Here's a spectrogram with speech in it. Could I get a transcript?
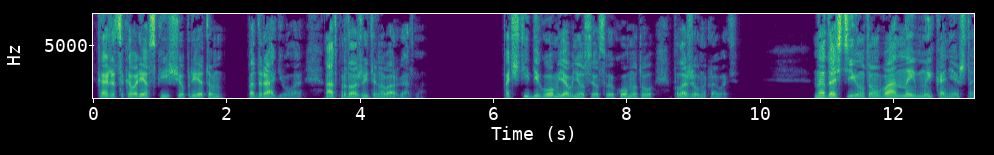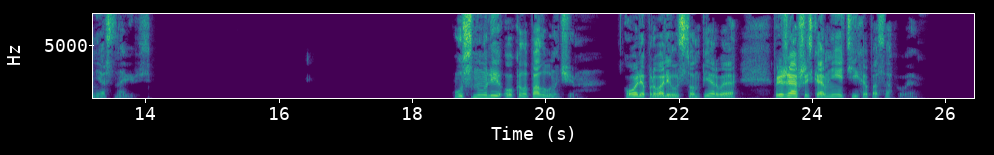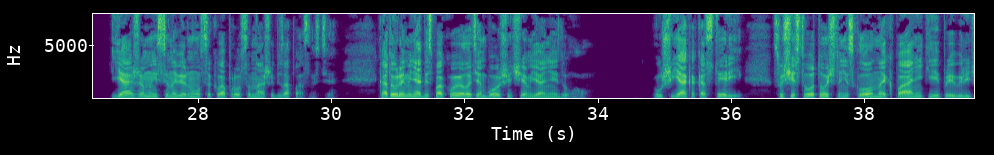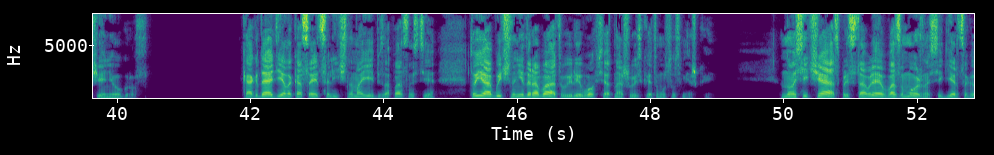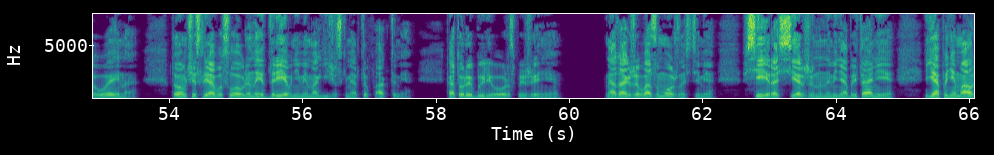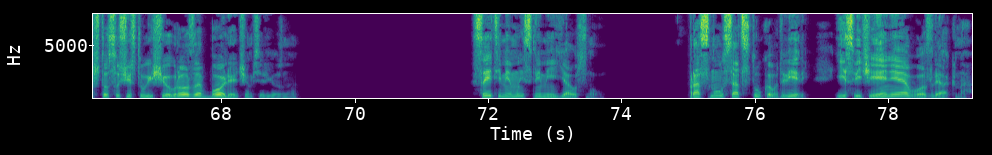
Кажется, Ковалевская еще при этом подрагивала от продолжительного оргазма. Почти бегом я внес ее в свою комнату, положил на кровать. На достигнутом ванной мы, конечно, не остановились. Уснули около полуночи. Оля провалилась в сон первая, прижавшись ко мне, тихо посапывая. Я же мысленно вернулся к вопросам нашей безопасности, которая меня беспокоила тем больше, чем я о ней думал. Уж я, как Астерий, существо точно не склонное к панике и преувеличению угроз. Когда дело касается лично моей безопасности, то я обычно не дорабатываю или вовсе отношусь к этому с усмешкой. Но сейчас, представляя возможности герцога Уэйна, в том числе обусловленные древними магическими артефактами, которые были в его распоряжении, а также возможностями всей рассерженной на меня Британии, я понимал, что существующая угроза более чем серьезна. С этими мыслями я уснул. Проснулся от стука в дверь и свечения возле окна.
